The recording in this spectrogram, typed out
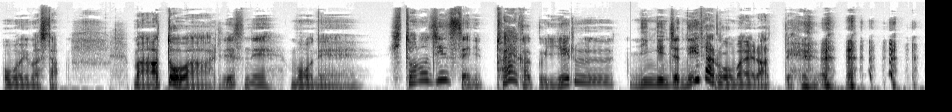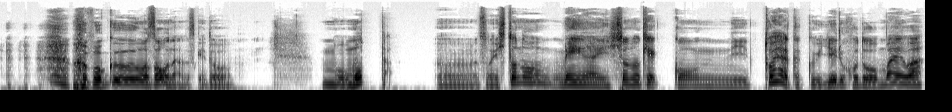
思いました。まあ、あとは、あれですね。もうね、人の人生にとやかく言える人間じゃねえだろ、お前らって 僕もそうなんですけど、もう思った。うん、その人の恋愛、人の結婚にとやかく言えるほどお前は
